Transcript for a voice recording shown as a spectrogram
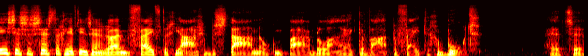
D66 heeft in zijn ruim 50-jarige bestaan ook een paar belangrijke wapenfeiten geboekt. Het uh,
